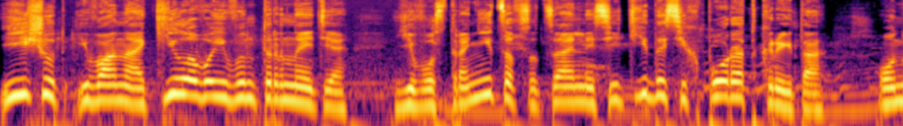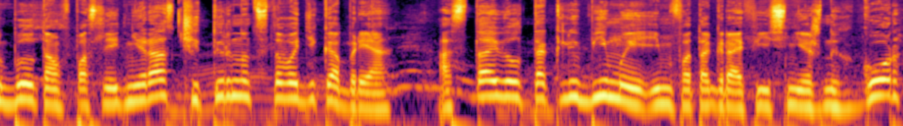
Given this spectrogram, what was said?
Ищут Ивана Акилова и в интернете. Его страница в социальной сети до сих пор открыта. Он был там в последний раз 14 декабря, оставил так любимые им фотографии снежных гор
